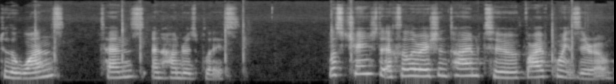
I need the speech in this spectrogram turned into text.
to the ones, tens, and hundreds place. Let's change the acceleration time to 5.0.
